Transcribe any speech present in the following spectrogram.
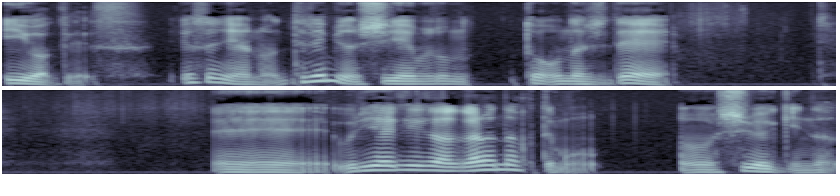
いいわけです。要するにあの、テレビの CM と同じで、えー、売り上げが上がらなくても収益に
